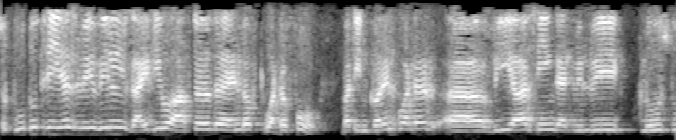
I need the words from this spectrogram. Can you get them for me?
So two to three years we will guide you after the end of quarter four. But in current quarter, uh, we are seeing that we will be close to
